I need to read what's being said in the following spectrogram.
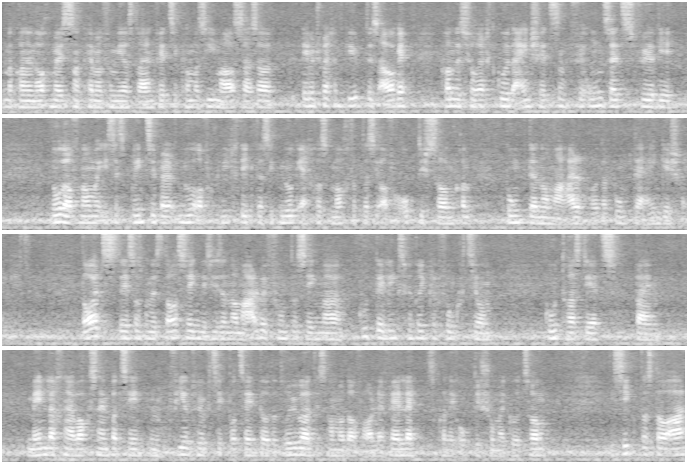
und dann kann ich nachmessen, dann kommen von mir aus 43,7 aus. Also dementsprechend geübtes Auge kann das schon recht gut einschätzen. Für uns jetzt, für die Notaufnahme ist es prinzipiell nur einfach wichtig, dass ich genug Echos gemacht habe, dass ich einfach optisch sagen kann, pumpt der normal oder pumpt der eingeschränkt. Da jetzt, das, was wir jetzt da sehen, das ist ein Normalbefund, da sehen wir gute Linksventrikelfunktion. Gut hast du jetzt beim männlichen erwachsenen Patienten 54% oder drüber, das haben wir da auf alle Fälle, das kann ich optisch schon mal gut sagen. Ich sehe, dass da auch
